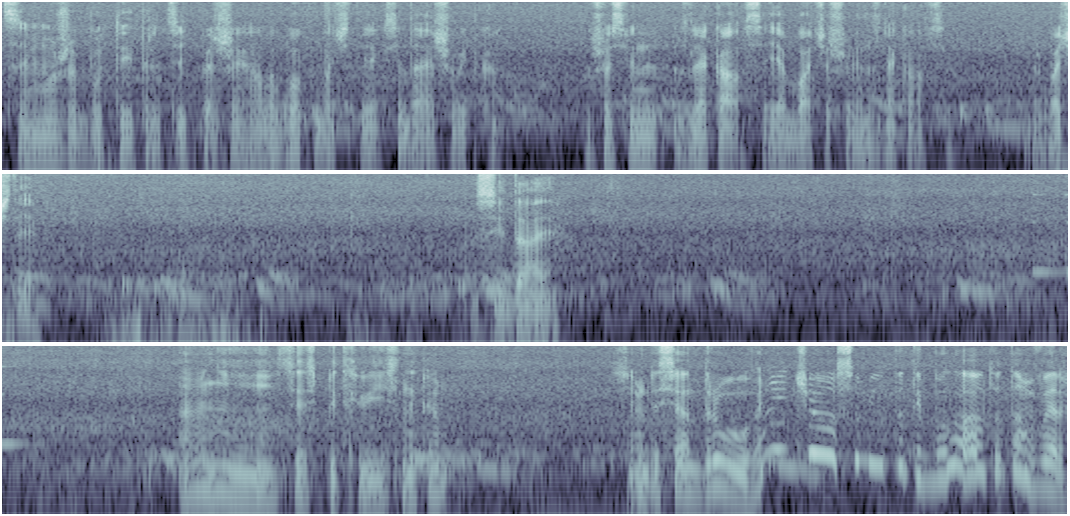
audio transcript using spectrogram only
Це може бути і 31-й голубок, бачите, як сідає швидко. Щось він злякався, я бачу, що він злякався. Бачите як? Сідає. Це з підхвістником. 72. Нічого собі, то ти була, то там вверх,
